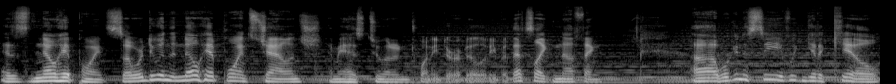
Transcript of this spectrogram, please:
It has no hit points. So we're doing the no hit points challenge. I mean, it has 220 durability, but that's like nothing. Uh, we're gonna see if we can get a kill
